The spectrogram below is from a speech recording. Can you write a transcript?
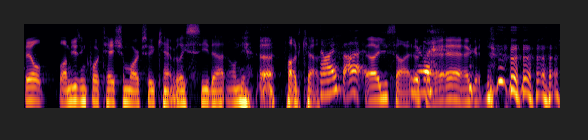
build well i'm using quotation marks so you can't really see that on the uh, podcast. No i saw it. Uh, you saw it. You're okay. like... yeah,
